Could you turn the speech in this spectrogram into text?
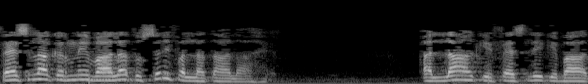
فیصلہ کرنے والا تو صرف اللہ تعالی ہے۔ اللہ کے فیصلے کے بعد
